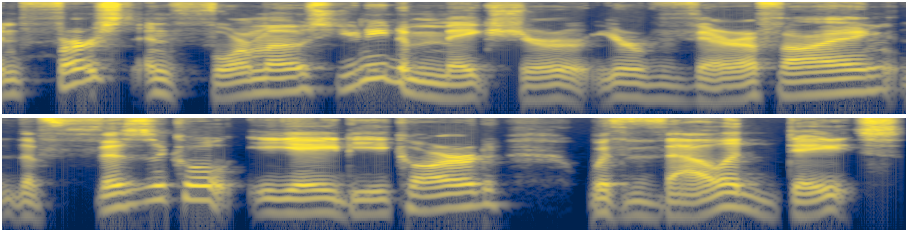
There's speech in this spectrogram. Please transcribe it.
And first and foremost, you need to make sure you're verifying the physical EAD card with valid dates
